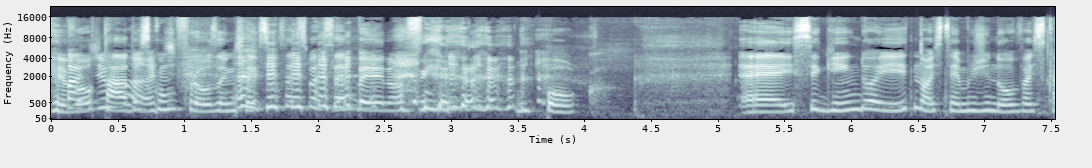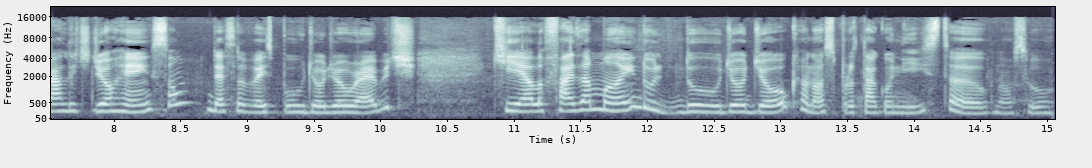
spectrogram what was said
Revoltados com. Frozen, não sei se vocês perceberam, assim. Um pouco. É, e seguindo aí, nós temos de novo a Scarlett Johansson, dessa vez por Jojo Rabbit, que ela faz a mãe do, do Jojo, que é o nosso protagonista, o nosso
